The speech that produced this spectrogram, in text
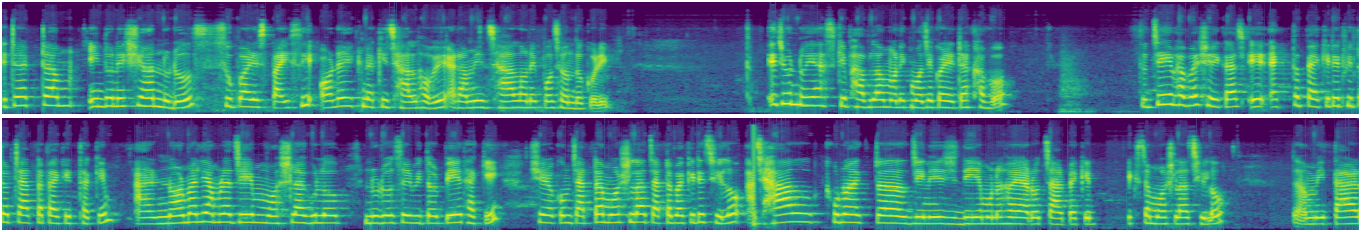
এটা একটা ইন্দোনেশিয়ান নুডলস, সুপার স্পাইসি, অনেক নাকি ঝাল হবে, আর আমি ঝাল অনেক পছন্দ করি। এই জন্যই আজকে ভাবলাম অনেক মজা করে এটা খাব। তো যেইভাবে সেই কাজ, এর একটা প্যাকেটের ভিতর চারটা প্যাকেট থাকে। আর নর্মালি আমরা যে মশলাগুলো নুডলসের ভিতর পেয়ে থাকি, সেরকম চারটা মশলা চারটা প্যাকেটে ছিল। আর ঝাল কোনো একটা জিনিস দিয়ে মনে হয় আরও চার প্যাকেট এক্সট্রা মশলা ছিল। তো আমি তার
